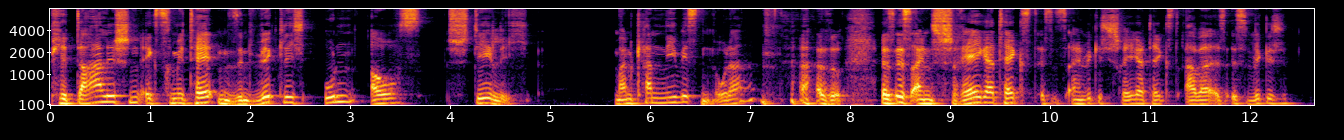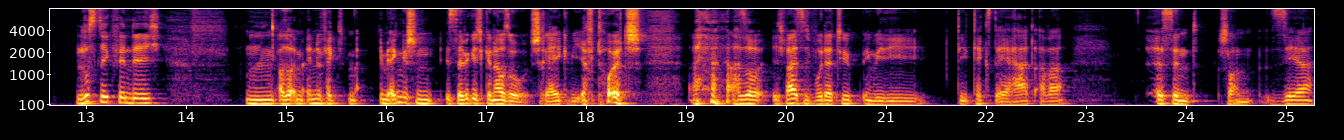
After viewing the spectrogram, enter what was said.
pedalischen Extremitäten sind wirklich unausstehlich. Man kann nie wissen, oder? Also, es ist ein schräger Text, es ist ein wirklich schräger Text, aber es ist wirklich lustig, finde ich. Mm, also im Endeffekt, im Englischen ist er wirklich genauso schräg wie auf Deutsch. Also ich weiß nicht, wo der Typ irgendwie die, die Texte her hat, aber es sind schon sehr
